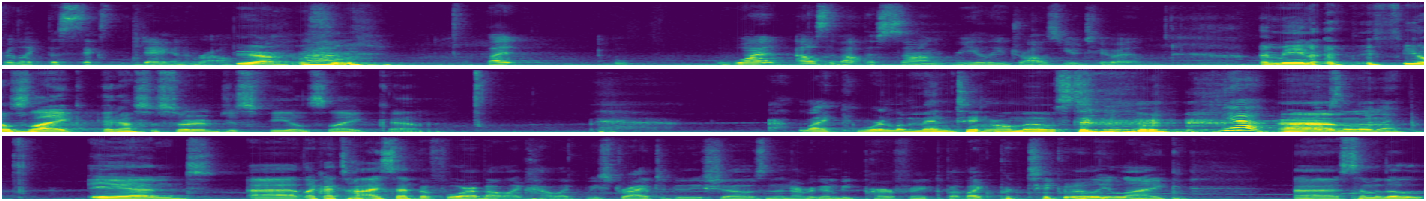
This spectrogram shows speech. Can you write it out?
for like the sixth day in a row. Yeah. Um, but what else about this song really draws you to it? I mean, it, it feels like it also sort of just feels like um, like we're lamenting almost. Yeah, Um, absolutely. and uh, like I ta- I said before about like how like we strive to do these shows and they're never gonna be perfect, but like particularly like uh, some of the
